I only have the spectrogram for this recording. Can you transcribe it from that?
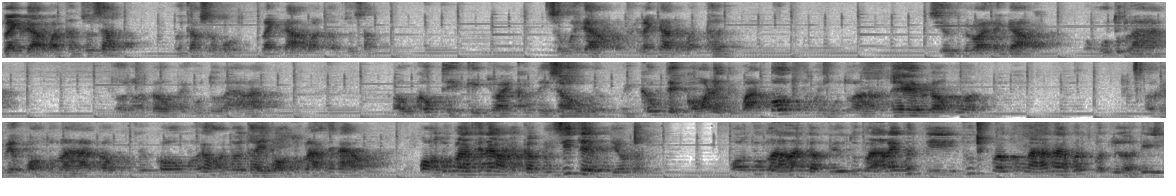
lãnh đạo bản thân xuất sắc, nguyên tắc số 1 lãnh đạo bản thân xuất sắc. Sống lãnh đạo là phải lãnh đạo được bản thân. Riêng cái loại lãnh đạo mà hút thuốc lá. Tôi nói các ông phải hút thuốc lá là ông không thể kinh doanh, không thể giàu được. Mình không thể có được những bạn tốt nhưng mình hút thuốc lá. Thề với các ông luôn. Ở cái việc bỏ thuốc lá, các ông có ông hỏi tôi thấy bỏ thuốc lá thế nào? Bỏ thuốc lá thế nào để cầm đi giết thêm một điếu nữa bỏ thuốc lá là cầm điếu thuốc lá này vứt đi. Rút vào thuốc lá ra, vứt bật lửa đi.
